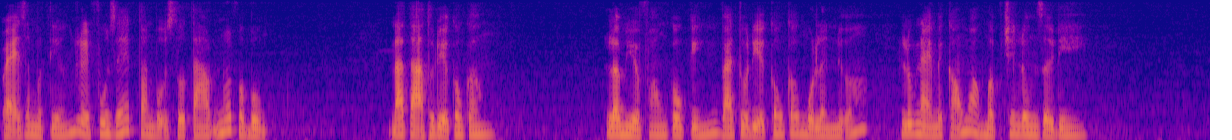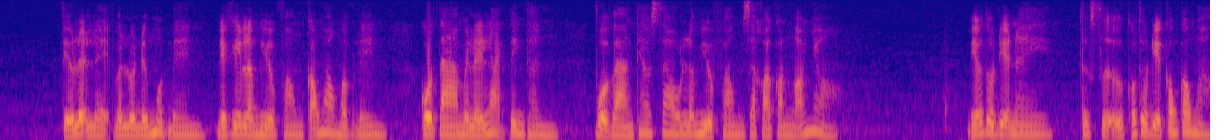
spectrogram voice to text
Vẽ ra một tiếng liền phun rết toàn bộ số táo nuốt vào bụng. Đa tạ thổ địa công công. Lâm Hiểu Phong cô kính vái thổ địa công công một lần nữa, Lúc này mới cõng Hoàng Mập trên lưng rời đi. Tiểu lệ lệ vẫn luôn đứng một bên Để khi Lâm Hiểu Phong cõng Hoàng Mập lên, Cô ta mới lấy lại tinh thần, Vội vàng theo sau Lâm Hiểu Phong ra khỏi con ngõ nhỏ. Miếu thổ địa này Thực sự có thổ địa công công à?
